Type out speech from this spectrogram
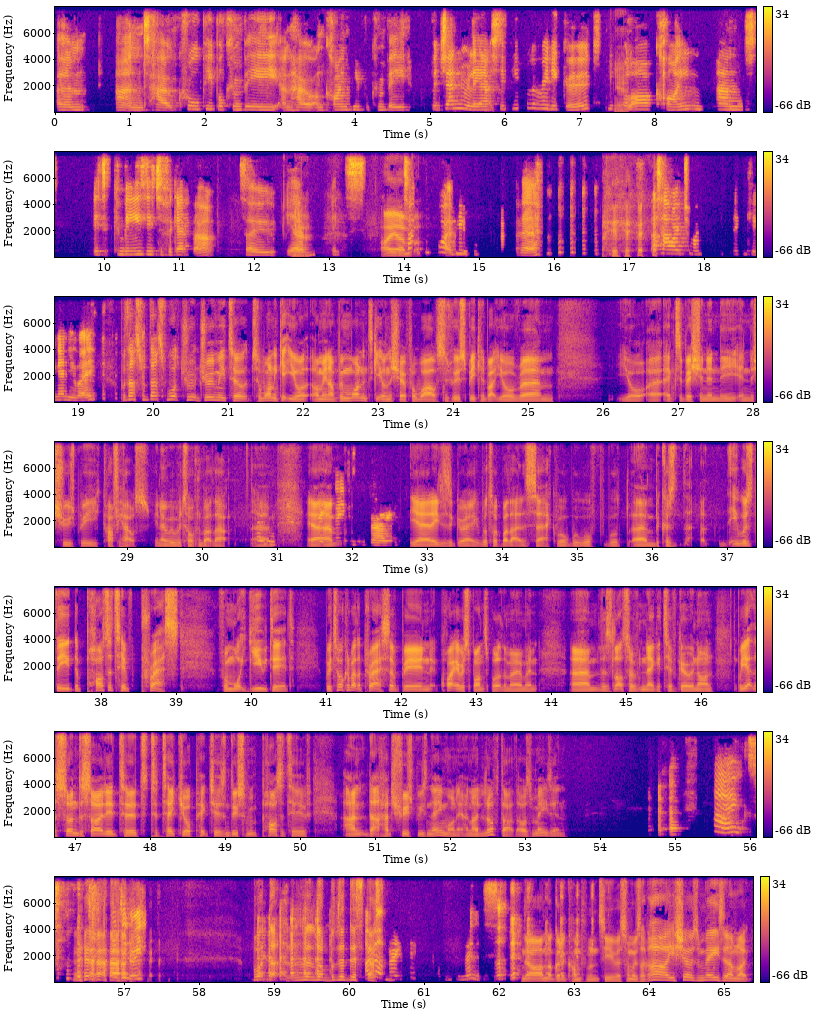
um, and how cruel people can be, and how unkind people can be. But generally, actually, people are really good. People are kind, and it can be easy to forget that. So yeah, Yeah. it's I am. it's quite a beautiful out there. That's how I try thinking anyway. But that's that's what drew, drew me to to want to get you. On, I mean, I've been wanting to get you on the show for a while since we were speaking about your um, your uh, exhibition in the in the Shrewsbury Coffee House. You know, we were talking about that. Um, yeah, um, yeah, ladies are grey. We'll talk about that in a sec. We'll we'll we'll, we'll um, because it was the the positive press from what you did. We're talking about the press have been quite irresponsible at the moment. Um, there's lots of negative going on, but yet the Sun decided to, to to take your pictures and do something positive, and that had Shrewsbury's name on it, and I loved that. That was amazing. Thanks. I didn't really. But, that, the- the- the- this I'm not very compliments. no, I'm not good at compliments either. Someone's like, "Oh, your show's amazing." I'm like,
